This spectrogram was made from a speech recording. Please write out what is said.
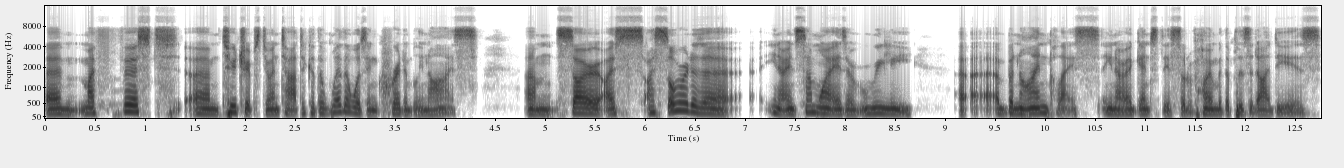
um, my first um, two trips to Antarctica, the weather was incredibly nice. Um, so I, I saw it as a, you know, in some ways a really a, a benign place, you know, against this sort of home of the blizzard ideas.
